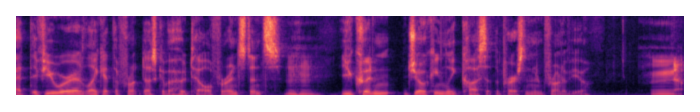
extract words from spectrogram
at if you were like at the front desk of a hotel, for instance, mm-hmm. you couldn't jokingly cuss at the person in front of you. No.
